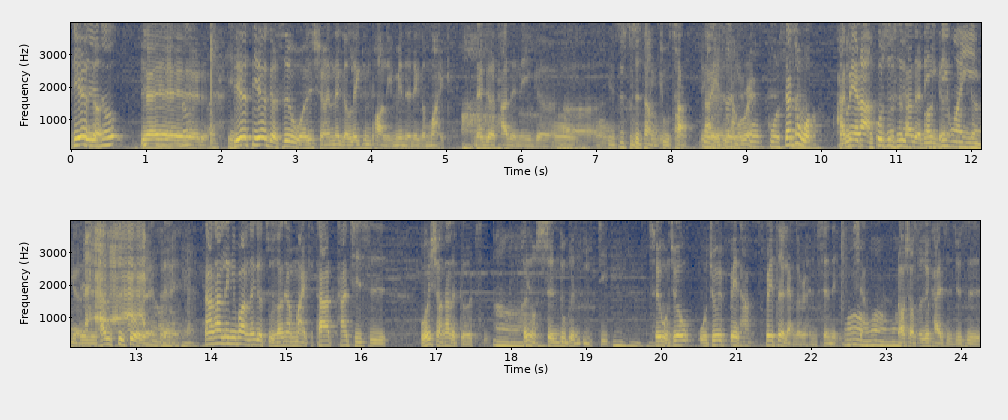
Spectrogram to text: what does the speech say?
第二个，对对对对对，第二第二个是我很喜欢那个 Linkin Park 里面的那个 Mike，那个他的那个呃也是主唱。主唱，他也是唱过 rap，但是我还没啦，不是过世是他的另一个哦另外一个。对，他是制作人，对。后他 Linkin Park 的那个主唱叫 Mike，他他其实我很喜欢他的歌词嗯，很有深度跟意境，所以我就我就会被他被这两个人很深的影响。然后小时候就开始就是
